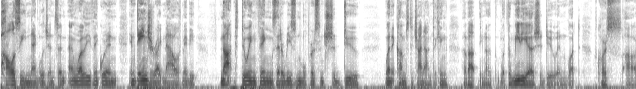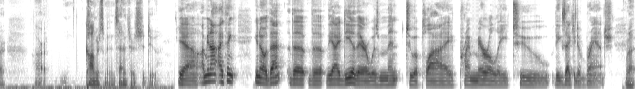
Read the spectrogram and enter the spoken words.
policy negligence and, and whether you think we're in, in danger right now of maybe not doing things that a reasonable person should do when it comes to China. I'm thinking about, you know, what the media should do and what, of course, our our congressmen and senators should do. Yeah, I mean, I, I, think you know that the the the idea there was meant to apply primarily to the executive branch, right?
